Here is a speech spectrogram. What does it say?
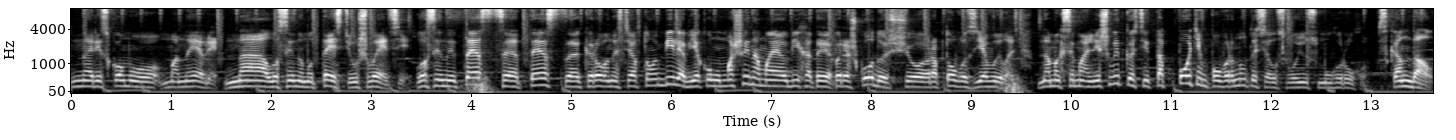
на різкому маневрі на лосиному тесті у Швеції. Лосиний тест це тест керованості автомобіля, в якому машина має об'їхати перешкоду, що раптово з'явилась на максимальній швидкості, та потім повернутися у свою смугу руху. Скандал,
